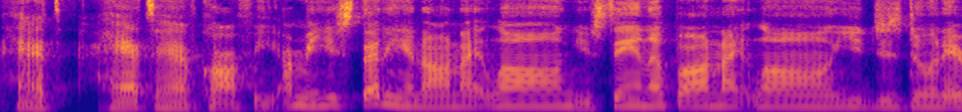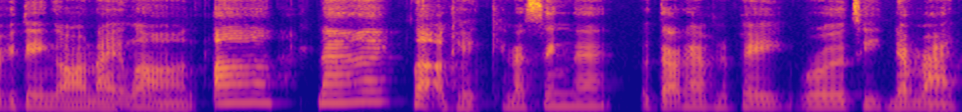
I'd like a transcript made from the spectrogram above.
had had to have coffee. I mean, you're studying all night long, you're staying up all night long, you're just doing everything all night long. All night long. Okay, can I sing that without having to pay royalty? Never mind.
